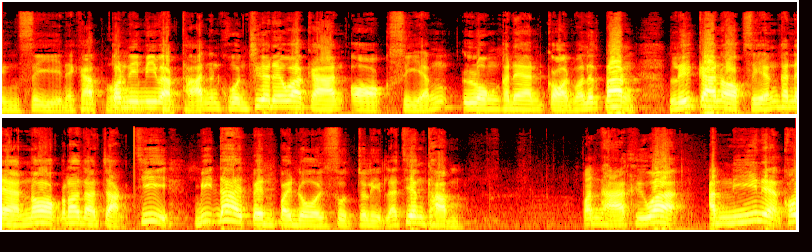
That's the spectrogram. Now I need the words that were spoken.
114นะครับครับผมกรณีมีหลักฐานอันควรเชื่อได้ว่าการออกเสียงลงคะแนนก่อนวันเลือกตั้ง หรือการออกเสียงคะแนนนอกราชอาณาจักรที่มิได้เป็นไปโดยสุจริตและเที่ยงธรรมปัญหาคือว่า อันนี้เนี่ยเขา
